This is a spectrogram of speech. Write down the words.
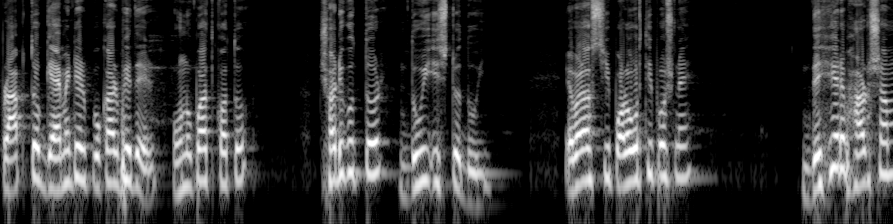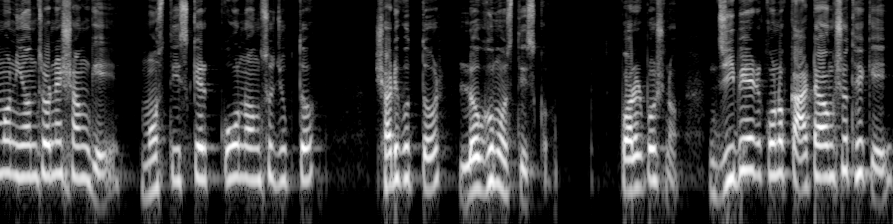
প্রাপ্ত গ্যামেটের প্রকারভেদের অনুপাত কত? সঠিক উত্তর দুই ইষ্ট দুই। এবার আসছি পরবর্তী প্রশ্নে। দেহের ভারসাম্য নিয়ন্ত্রণের সঙ্গে মস্তিষ্কের কোন অংশ যুক্ত? সঠিক উত্তর, লঘু মস্তিষ্ক। পরের প্রশ্ন, জীবের কোনো কাটা অংশ থেকে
